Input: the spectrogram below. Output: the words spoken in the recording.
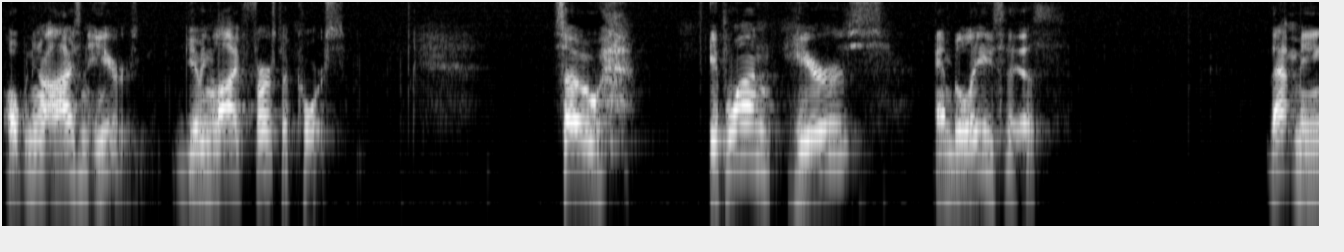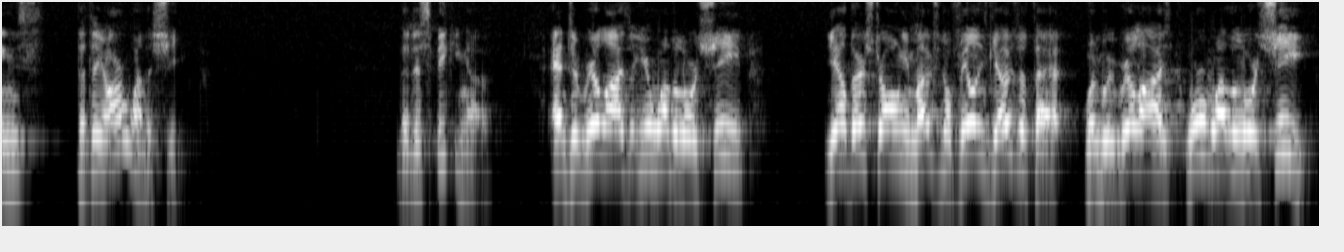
Opening our eyes and ears, giving life first, of course. So, if one hears and believes this, that means that they are one of the sheep that is speaking of. And to realize that you're one of the Lord's sheep yeah, there's strong emotional feelings goes with that when we realize we're one of the Lord's sheep.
